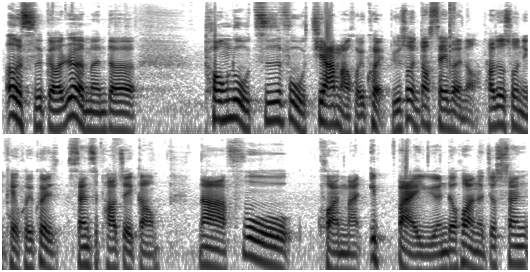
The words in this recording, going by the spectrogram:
二十个热门的通路支付加码回馈。比如说你到 Seven 哦，他就说你可以回馈三十趴最高。那付款满一百元的话呢，就三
